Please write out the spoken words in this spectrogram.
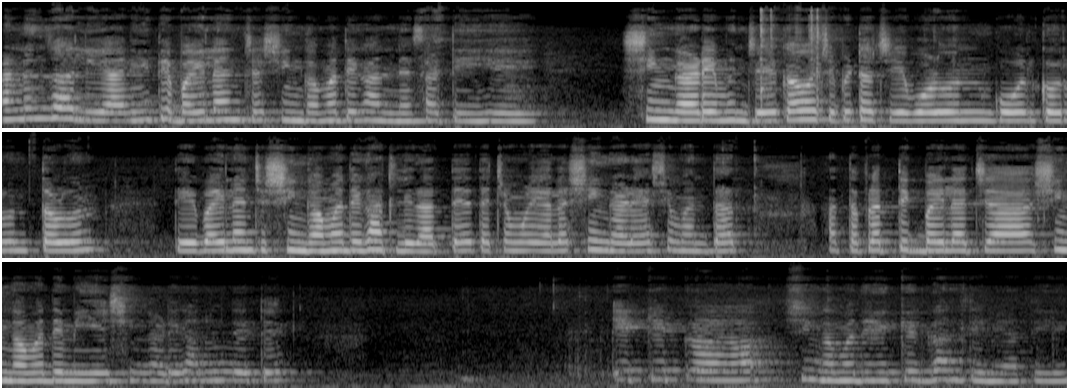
आणून झाली आणि इथे बैलांच्या शिंगामध्ये घालण्यासाठी हे शिंगाडे म्हणजे गव्हाच्या पिठाचे वळून गोल करून तळून ते बैलांच्या शिंगामध्ये घातले जाते. त्याच्यामुळे याला शिंगाडे असे म्हणतात. आता प्रत्येक बैलाच्या शिंगामध्ये मी हे शिंगाडे घालून देते. एक एक शिंगामध्ये एक एक घालते मी आता हे.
